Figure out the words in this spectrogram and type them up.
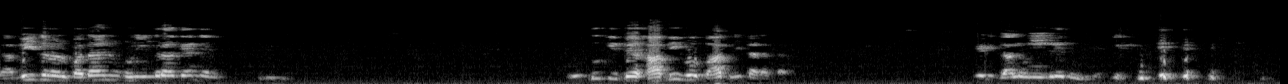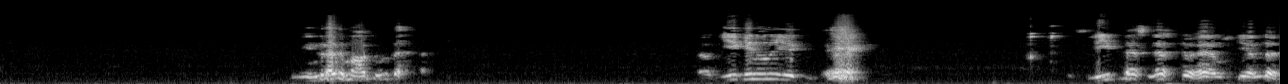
ابھی تو میں نے پتا نیندرا کہتے ہیں اردو کی بے خوابی وہ بات نہیں کر رہا گل نیندرے دوں نیندرا تو معصوم ہے۔ یہ کہ انہوں نے یہ سلیپ لیسنس جو ہے اس کے اندر،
